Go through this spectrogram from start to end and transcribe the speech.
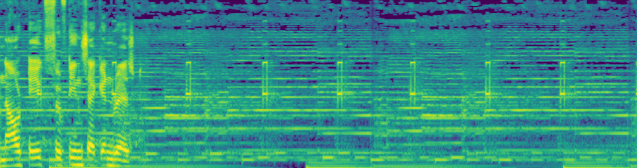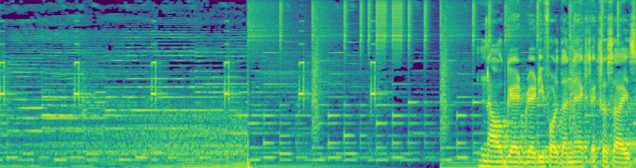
Now take 15 second rest. Now get ready for the next exercise.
